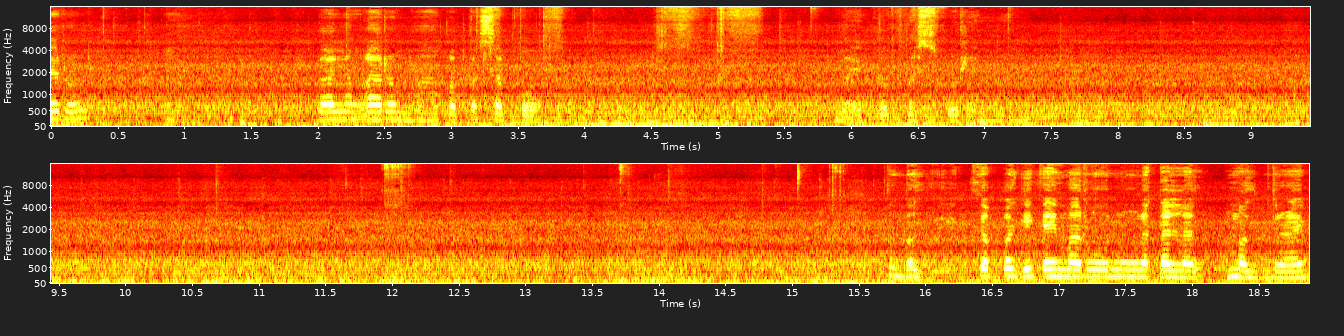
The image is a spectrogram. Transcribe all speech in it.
Pero, balang araw makakapasa po. Maipapas ko rin. Kapag, kapag ikay marunong na talag mag-drive,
